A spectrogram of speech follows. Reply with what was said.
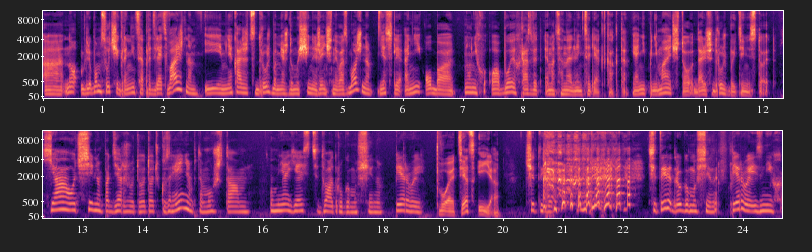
А, но в любом случае границы определять важно, и мне кажется, дружба между мужчиной и женщиной возможна, если они оба, ну, у них у обоих развит эмоциональный интеллект как-то, и они понимают, что дальше дружбы идти не стоит. Я очень сильно поддерживаю твою точку зрения, потому что у меня есть два друга мужчины. Первый... Твой отец и я. Четыре. Четыре друга мужчины. Первый из них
